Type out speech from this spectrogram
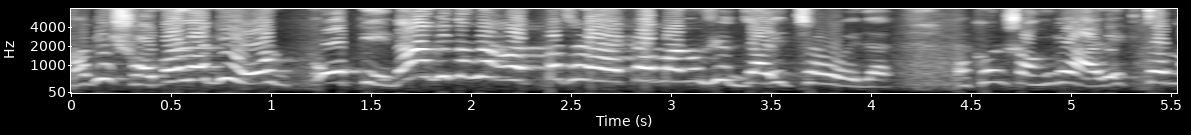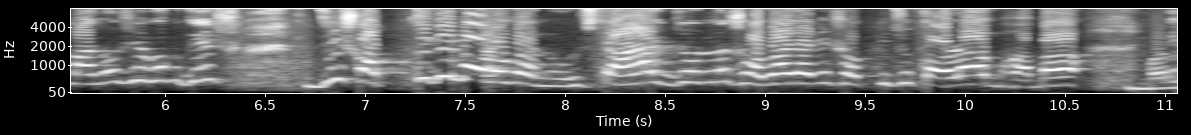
আগে সবার আগে ওকে। না আগে তোমার হাত পা ছাড়া একা মানুষের যা ইচ্ছা হয়ে যায়। এখন সঙ্গে আরেকটা মানুষ এবং যে যে সব থেকে বড় মানুষ তার জন্য সবার আগে সবকিছু করা ভাবা মানে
